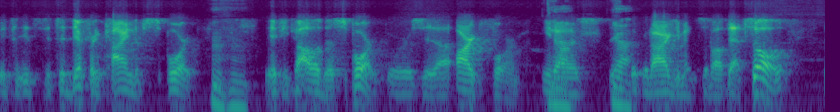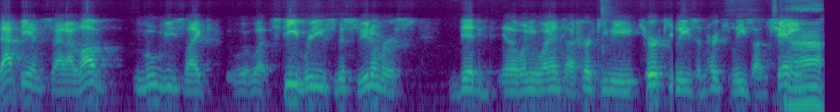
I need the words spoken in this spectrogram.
It's it's it's a different kind of sport. If you call it a sport, or is it an art form? You know, there's, there's Yeah. different arguments about that. So that being said, I love movies like what Steve Reeves, Mr. Universe, did you know, when he went into Hercules, Hercules and Hercules Unchained. Yeah.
